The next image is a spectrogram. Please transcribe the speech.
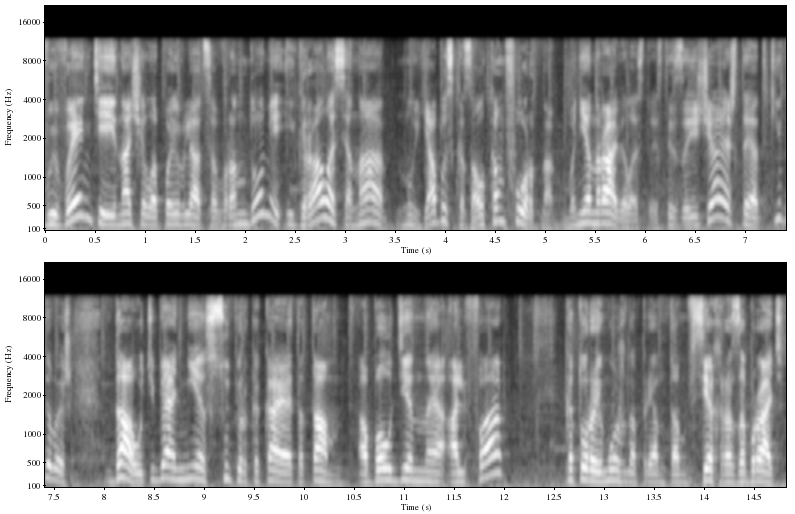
в ивенте и начала появляться в рандоме, игралась она, ну, я бы сказал, комфортно. Мне нравилось. То есть ты заезжаешь, ты откидываешь. Да, у тебя не супер какая-то там обалденная альфа, которой можно прям там всех разобрать,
